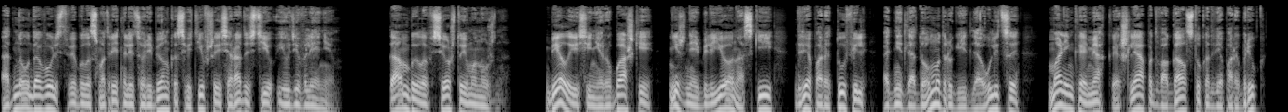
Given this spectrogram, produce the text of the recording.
Одно удовольствие было смотреть на лицо ребенка, светившееся радостью и удивлением. Там было все, что ему нужно. Белые и синие рубашки, нижнее белье, носки, две пары туфель, одни для дома, другие для улицы, маленькая мягкая шляпа, два галстука, две пары брюк,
